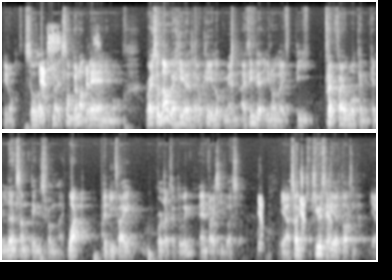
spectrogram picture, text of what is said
you know. So like, yes. it's not we're not yes. there anymore, right? So now we're here. It's like, okay, look, man, I think that you know, like the TradFi world can can learn some things from like what the DeFi projects are doing and vice versa. Yep. Yeah. So yep. I'm curious to hear your thoughts on that. Yeah.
